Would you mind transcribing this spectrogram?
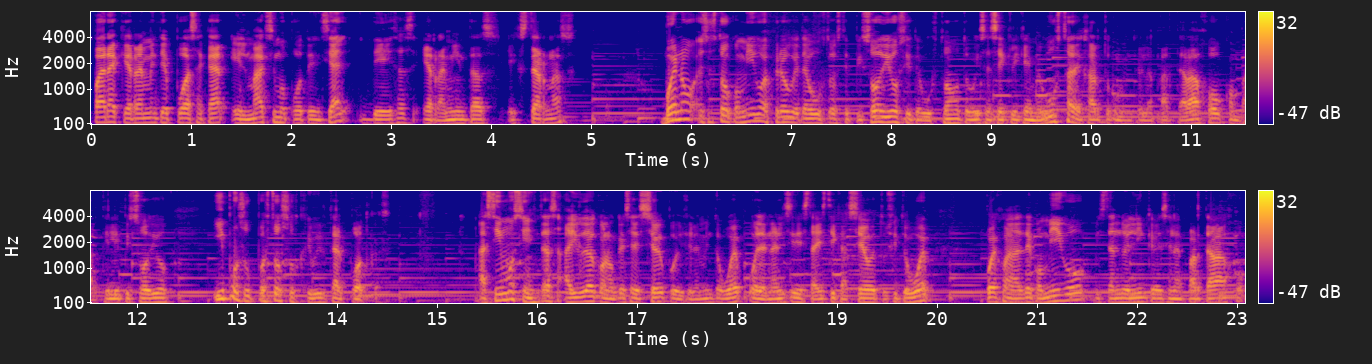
para que realmente pueda sacar el máximo potencial de esas herramientas externas. Bueno, eso es todo conmigo. Espero que te haya gustado este episodio. Si te gustó, no te olvides hacer clic en me gusta, dejar tu comentario en la parte abajo, compartir el episodio y por supuesto suscribirte al podcast. Así si necesitas ayuda con lo que es el SEO y posicionamiento web o el análisis de estadísticas SEO de tu sitio web, puedes contactarte conmigo visitando el link que ves en la parte de abajo,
